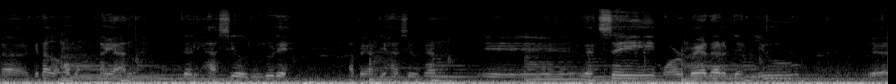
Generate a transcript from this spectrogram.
uh, kita nggak ngomong kekayaan lah. Dari hasil dulu deh. Apa yang dihasilkan eh, let's say more better than you. Ya,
